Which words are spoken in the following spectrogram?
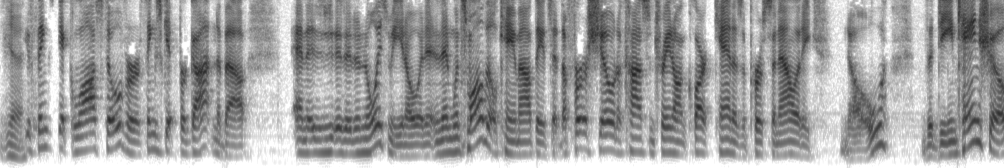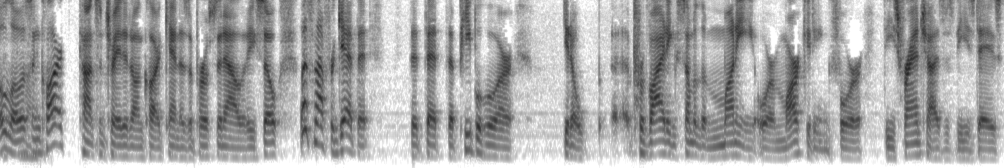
yeah. things get glossed over, things get forgotten about. And it, it, it annoys me, you know. And, and, then when Smallville came out, they had said the first show to concentrate on Clark Kent as a personality. No, the Dean Cain show, Lois right. and Clark, concentrated on Clark Kent as a personality. So let's not forget that that that the people who are, you know, providing some of the money or marketing for these franchises these days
